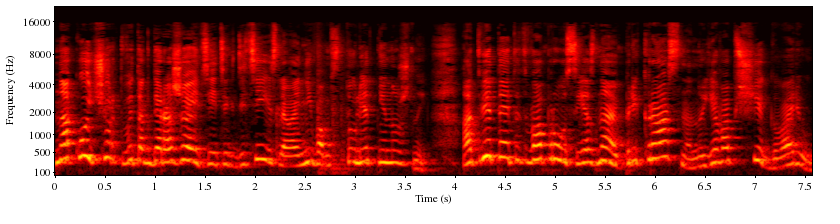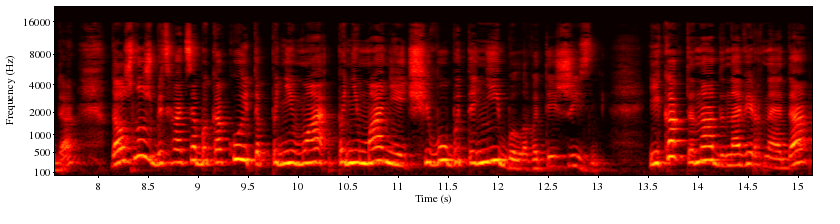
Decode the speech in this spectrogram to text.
На кой черт вы тогда рожаете этих детей, если они вам сто лет не нужны? Ответ на этот вопрос я знаю прекрасно, но я вообще говорю, да, должно же быть хотя бы какое-то понимание чего бы то ни было в этой жизни. И как-то надо, наверное, да,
